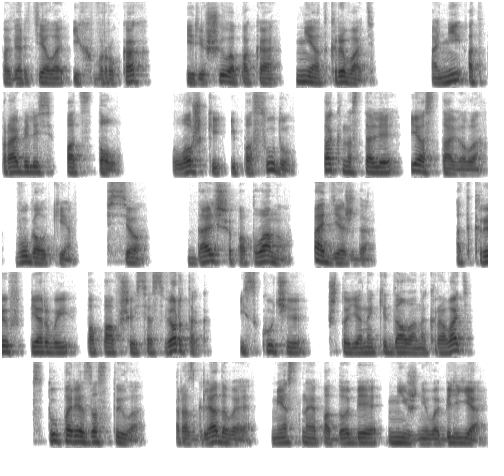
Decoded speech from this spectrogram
Повертела их в руках и решила пока не открывать. Они отправились под стол. Ложки и посуду так на столе и оставила в уголке. Все. Дальше по плану одежда. Открыв первый попавшийся сверток из кучи, что я накидала на кровать, в ступоре застыла, разглядывая местное подобие нижнего белья.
